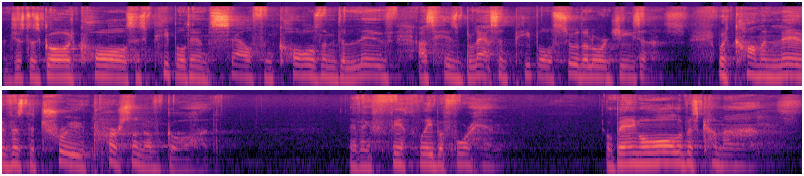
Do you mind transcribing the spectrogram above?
And just as God calls his people to himself and calls them to live as his blessed people, so the Lord Jesus would come and live as the true person of God, living faithfully before him, obeying all of his commands,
